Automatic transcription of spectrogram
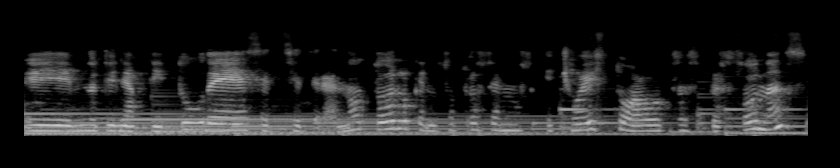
eh, no tiene aptitudes, etcétera, ¿no? Todo lo que nosotros hemos hecho esto a otras personas,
